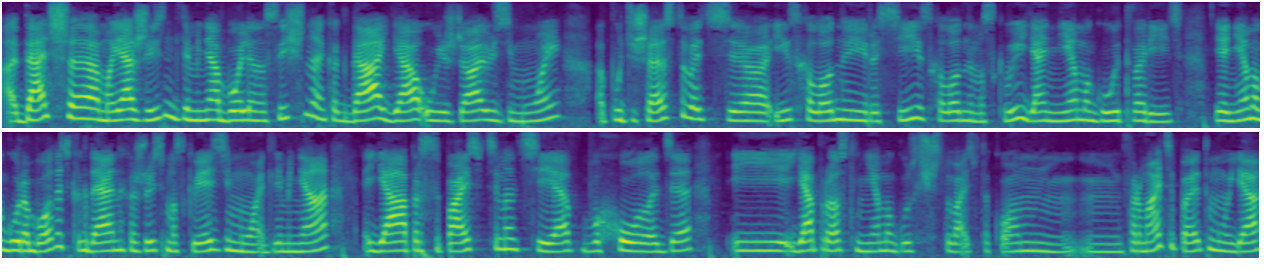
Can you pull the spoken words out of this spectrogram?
А дальше моя жизнь для меня более насыщенная, когда я уезжаю зимой э, путешествовать э, из холодной России, из холодной Москвы, я не могу творить, я не могу работать, когда я нахожусь в Москве зимой. Для меня я просыпаюсь в темноте, в холоде, и я просто не могу существовать в таком формате, поэтому я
